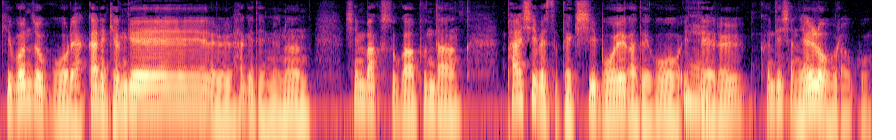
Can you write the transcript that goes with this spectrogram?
기본적으로 약간의 경계를 하게 되면은 심박수가 분당 80에서 115회가 되고 네. 이때를 네. condition yellow라고.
